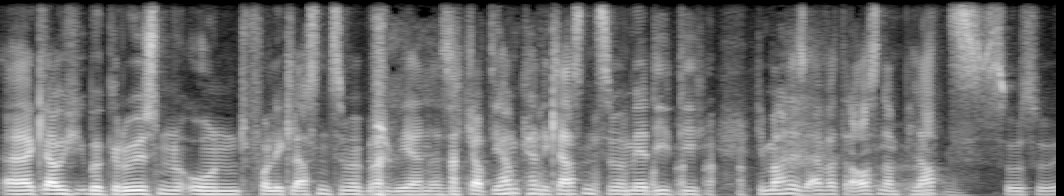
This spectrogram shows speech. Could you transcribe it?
äh, glaube ich, über Größen und volle Klassenzimmer beschweren. Also ich glaube, die haben keine Klassenzimmer mehr, die, die, die machen es einfach draußen am Platz. So, so.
